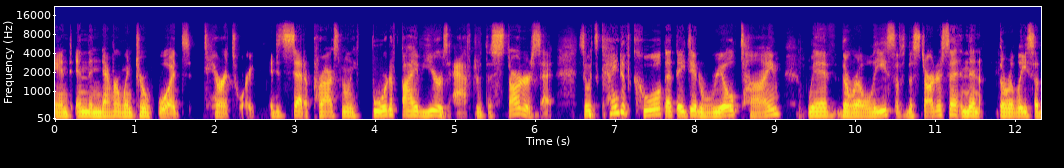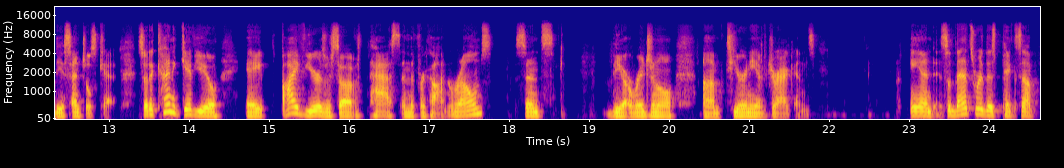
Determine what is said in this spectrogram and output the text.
and in the Neverwinter Woods territory. It is set approximately four to five years after the starter set. So it's kind of cool that they did real time with the release of the starter set and then the release of the essentials kit. So to kind of give you a five years or so have passed in the Forgotten Realms since the original um, Tyranny of Dragons. And so that's where this picks up.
